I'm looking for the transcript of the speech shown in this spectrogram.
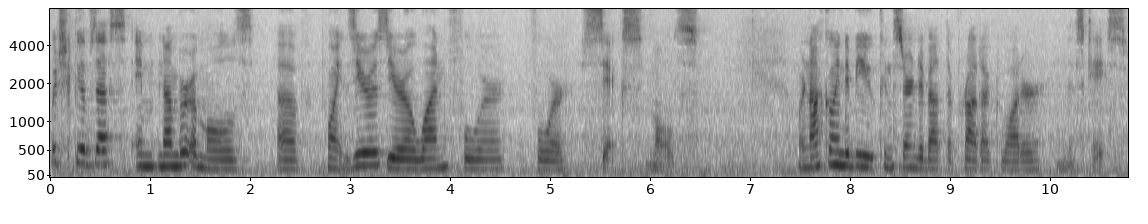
which gives us a number of moles of 0.001446 moles. We're not going to be concerned about the product water in this case.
